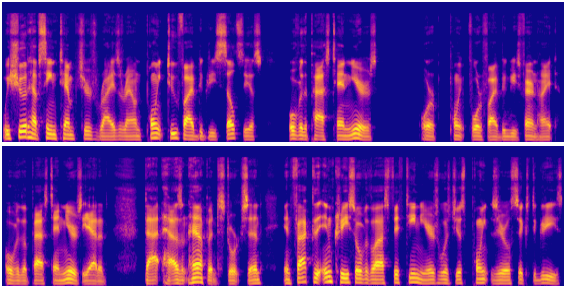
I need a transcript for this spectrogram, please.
we should have seen temperatures rise around 0.25 degrees Celsius over the past 10 years, or 0.45 degrees Fahrenheit over the past 10 years, he added. That hasn't happened, Storch said. In fact, the increase over the last 15 years was just 0.06 degrees,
